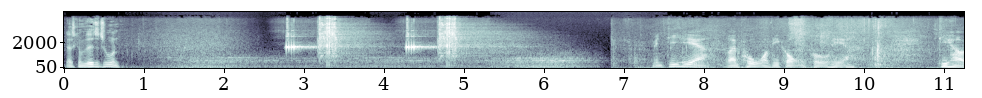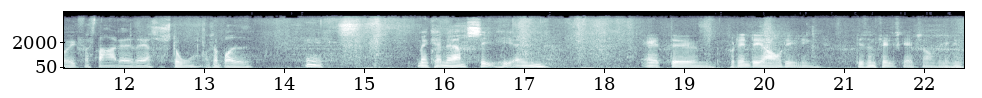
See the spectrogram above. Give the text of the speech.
Lad os komme videre til turen. Men de her reporer, vi går på her, de har jo ikke fra start af været så store og så brede. Mm. Man kan nærmest se herinde, at øh, på den der afdeling, det er sådan en fællesskabsafdeling,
